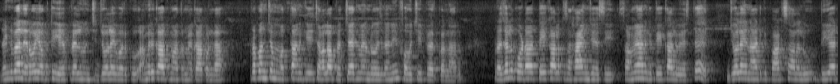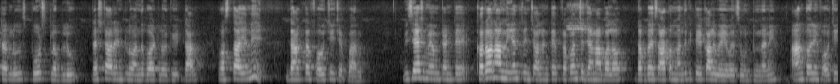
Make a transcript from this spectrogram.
రెండు వేల ఇరవై ఒకటి ఏప్రిల్ నుంచి జూలై వరకు అమెరికాకు మాత్రమే కాకుండా ప్రపంచం మొత్తానికి చాలా ప్రత్యేకమైన రోజులని ఫౌచి పేర్కొన్నారు. ప్రజలు కూడా టీకాలకు సహాయం చేసి సమయానికి టీకాలు వేస్తే జూలై నాటికి పాఠశాలలు థియేటర్లు స్పోర్ట్స్ క్లబ్లు రెస్టారెంట్లు అందుబాటులోకి డా వస్తాయని డాక్టర్ ఫౌచి చెప్పారు. విశేషం ఏమిటంటే కరోనాను నియంత్రించాలంటే ప్రపంచ జనాభాలో డెబ్బై శాతం మందికి టీకాలు వేయవలసి ఉంటుందని ఆంథోనీ ఫౌచి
